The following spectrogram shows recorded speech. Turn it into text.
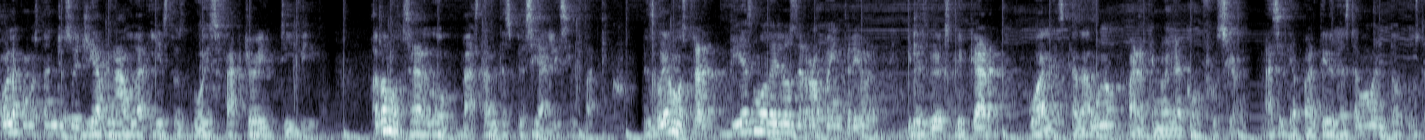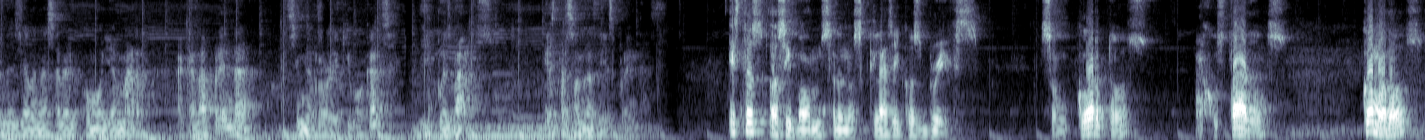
Yo soy Giarnauda y esto es Voice Factory TV. Hoy vamos a hacer algo bastante especial y simpático. Les voy a mostrar 10 modelos de ropa interior y les voy a explicar cuál es cada uno para que no haya confusión. Así que a partir de este momento ustedes ya van a saber cómo llamar a cada prenda sin error equivocarse. Y pues vamos, estas son las 10 prendas. Estos Aussie Bombs son unos clásicos briefs. Son cortos, ajustados, cómodos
